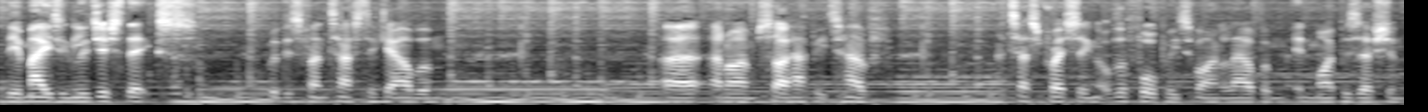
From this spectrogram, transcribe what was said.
The amazing logistics with this fantastic album, uh, and I'm so happy to have a test pressing of the four piece vinyl album in my possession.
